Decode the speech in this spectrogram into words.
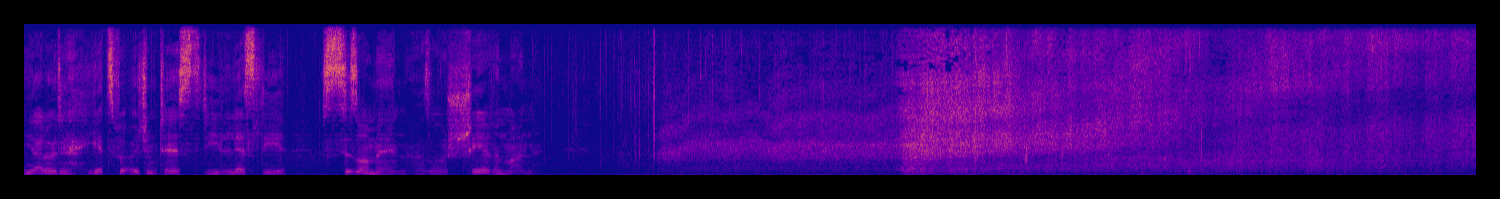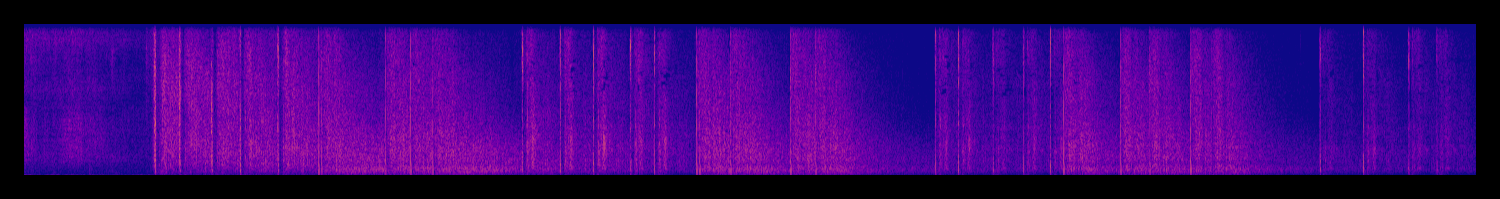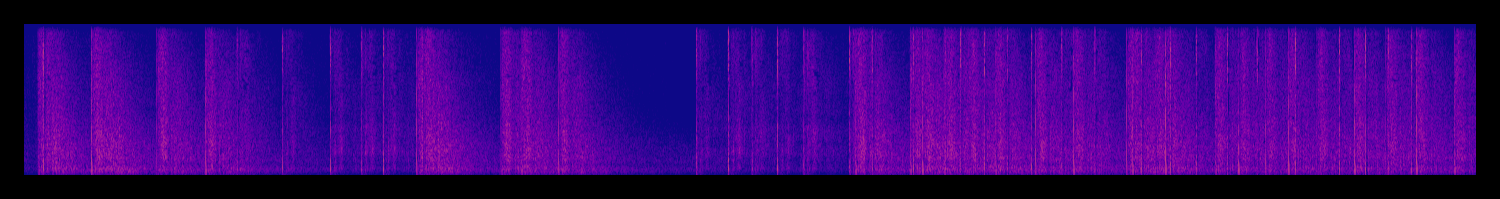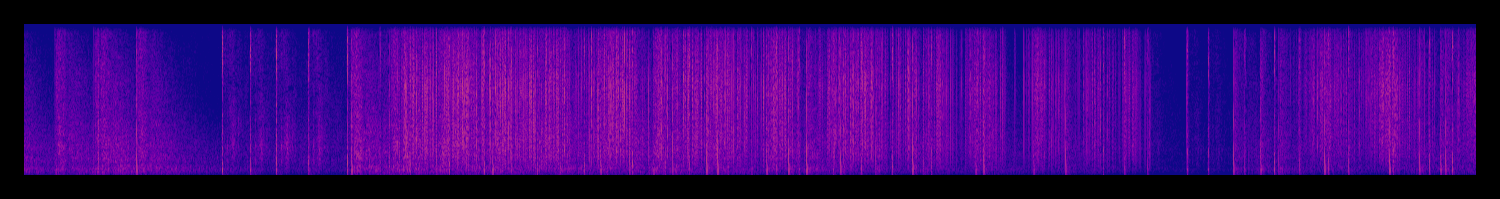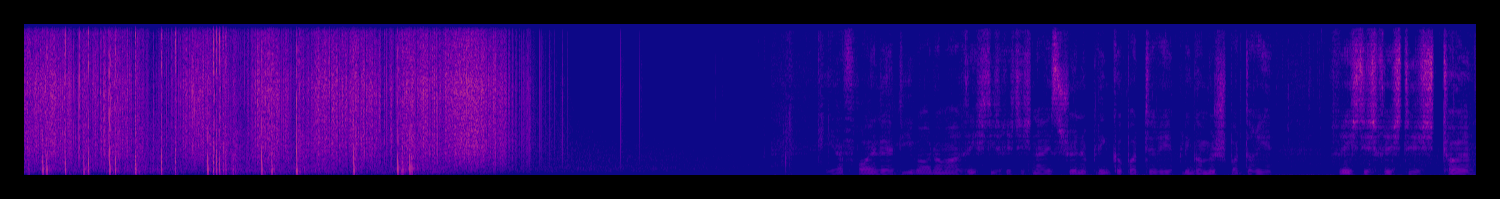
Ja Leute, jetzt für euch im Test die Leslie Scissorman, also Scherenmann. Ja, Freunde, die war doch mal richtig, richtig nice. Schöne Blinker-Batterie, Blinker-Mischbatterie. Richtig, richtig toll.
